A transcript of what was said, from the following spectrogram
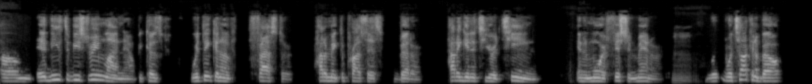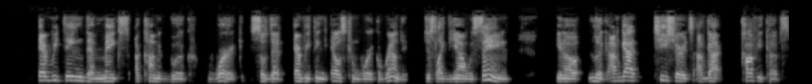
um, it needs to be streamlined now because we're thinking of faster, how to make the process better, how to get it to your team in a more efficient manner. Mm. We're, we're talking about everything that makes a comic book work so that everything else can work around it. Just like Dion was saying, you know, look, I've got t-shirts, I've got coffee cups,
